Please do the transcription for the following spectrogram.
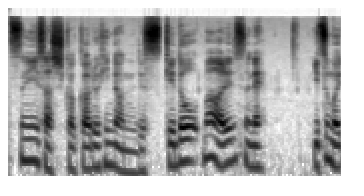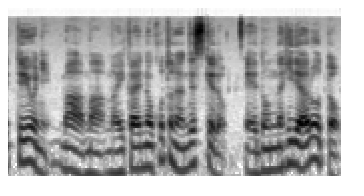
末に差し掛かる日なんですけど、まあ、あれですね、いつも言ってるように、まあまあ、毎回のことなんですけど、えどんな日であろうと、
